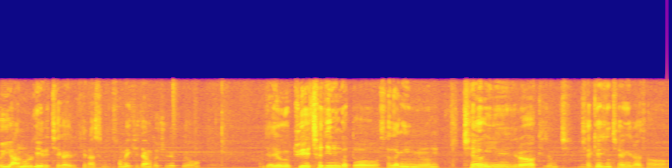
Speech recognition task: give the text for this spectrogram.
거의 안 울게 이렇게 제가 이렇게 해놨습니다. 소매 기장도 줄였고요. 이제 여기 뒤에 쳐지는 것도 사장님은 체형이 이렇게 좀 제- 제껴진 체형이라서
